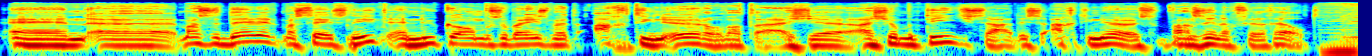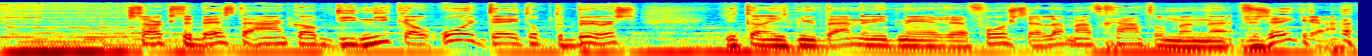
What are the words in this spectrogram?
En, eh, maar ze deden het maar steeds niet. En nu komen ze opeens met 18 euro. Wat als je, als je op een tientje staat, is 18 euro is waanzinnig veel geld. Straks de beste aankoop die Nico ooit deed op de beurs. Je kan je het nu bijna niet meer eh, voorstellen, maar het gaat om een eh, verzekeraar.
